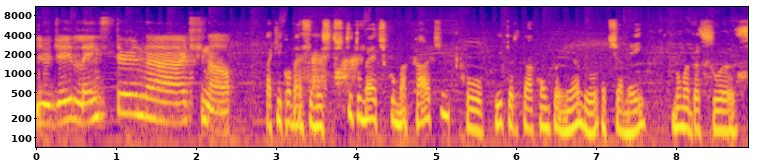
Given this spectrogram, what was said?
e o Jay Leinster na arte final. Aqui começa no Instituto Médico McCarthy. O Peter está acompanhando a Tia May numa das suas,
